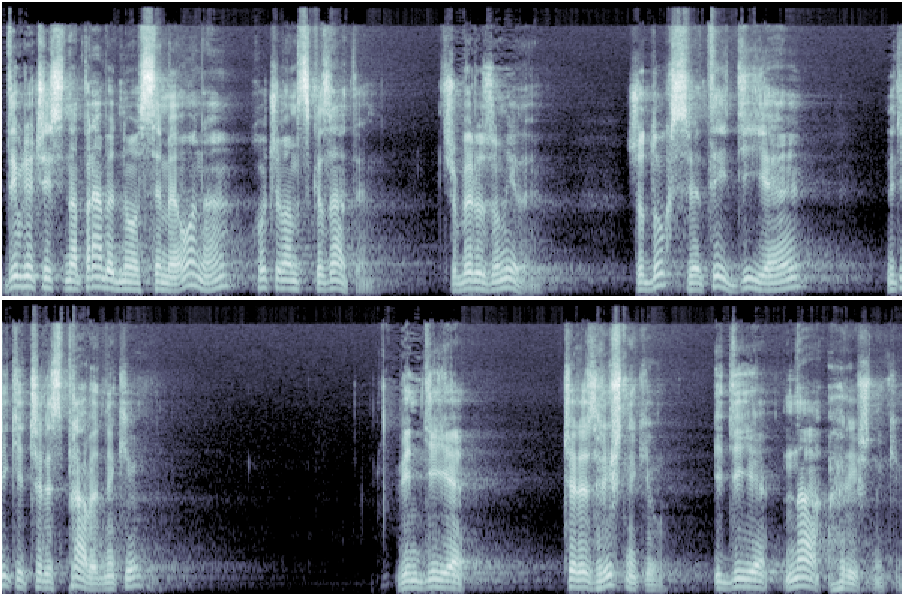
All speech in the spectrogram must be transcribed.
Дивлячись на праведного Симеона, хочу вам сказати, щоб ви розуміли, що Дух Святий діє не тільки через праведників, Він діє через грішників і діє на грішників.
